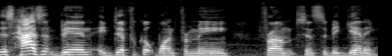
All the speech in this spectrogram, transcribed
this hasn't been a difficult one for me from since the beginning.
